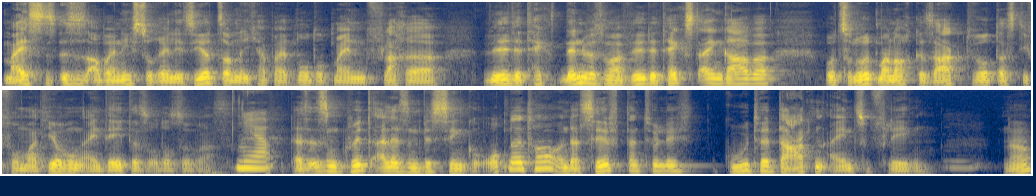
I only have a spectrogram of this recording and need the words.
Meistens ist es aber nicht so realisiert, sondern ich habe halt nur dort meine flache, wilde Text, nennen wir es mal wilde Texteingabe, wo zur Not mal noch gesagt wird, dass die Formatierung ein Date ist oder sowas. Ja. Das ist im Grid alles ein bisschen geordneter und das hilft natürlich, gute Daten einzupflegen. Ne?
